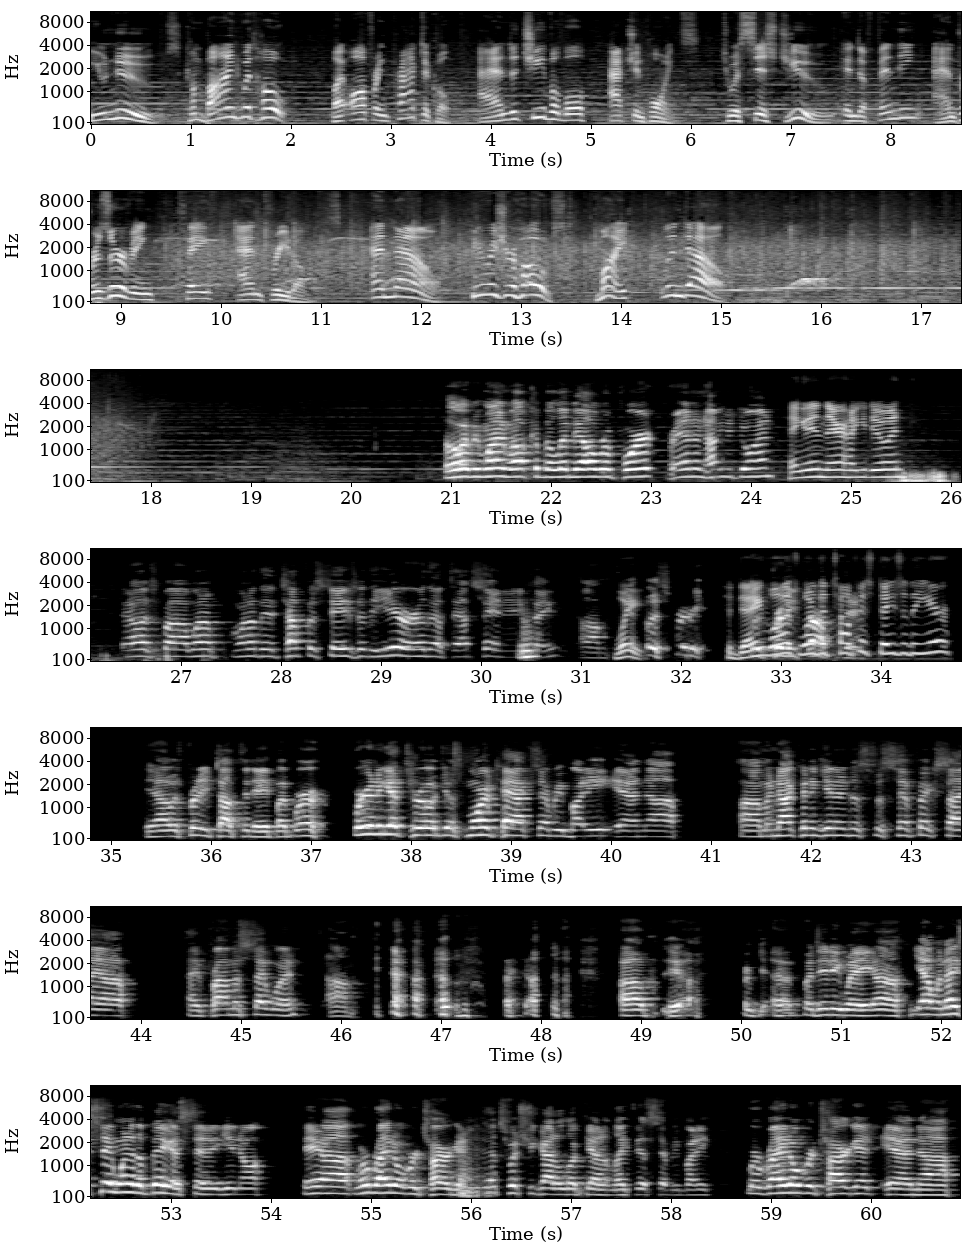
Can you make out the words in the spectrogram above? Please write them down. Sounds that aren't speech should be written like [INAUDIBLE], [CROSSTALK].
you news combined with hope by offering practical and achievable action points to assist you in defending and preserving faith and freedoms. And now, here is your host, Mike Lindell. Hello, everyone. Welcome to Lindell Report. Brandon, how you doing? Hanging in there. How you doing? Well, it's uh, one of one of the toughest days of the year. That that's saying anything. Um, Wait, it was pretty. Today it was was, one of the today. toughest days of the year. Yeah, it was pretty tough today, but we're we're gonna get through. Just more attacks, everybody, and uh, um, I'm not gonna get into specifics. I uh, I promised I wouldn't. Um, [LAUGHS] um, yeah. Uh, but anyway, uh, yeah, when I say one of the biggest, uh, you know, uh, we're right over target. That's what you got to look at it like this, everybody. We're right over target, and uh,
